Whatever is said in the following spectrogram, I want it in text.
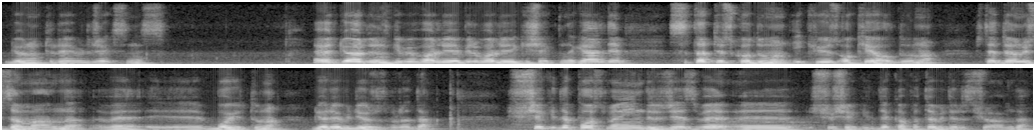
görüntüleyebileceksiniz. Evet gördüğünüz gibi value 1 value 2 şeklinde geldi. Status kodumun 200 OK olduğunu işte dönüş zamanını ve e, boyutunu görebiliyoruz burada. Şu şekilde Postman'ı indireceğiz ve e, şu şekilde kapatabiliriz şu anda.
